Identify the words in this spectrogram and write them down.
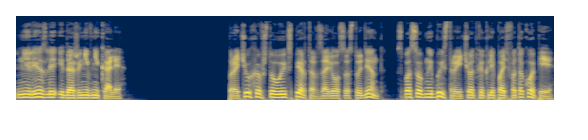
не лезли и даже не вникали. Прочухав, что у экспертов завелся студент, способный быстро и четко клепать фотокопии,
